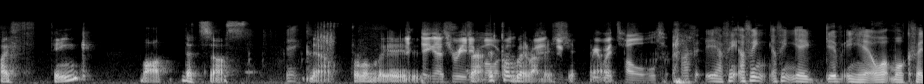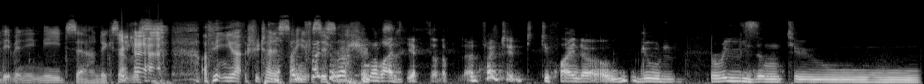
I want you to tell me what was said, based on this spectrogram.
I think, but that's us. It- No, probably. I think that's reading Yeah, more it's probably rubbish. than we yeah. were told. I, th- yeah, I think I think I think you're giving it a lot more credit than it needs, Andy. Because that was, Yeah. I think you're actually trying to science I'm trying this. to rationalize the episode. I'm trying to to find a good reason to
